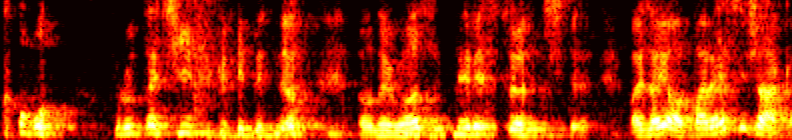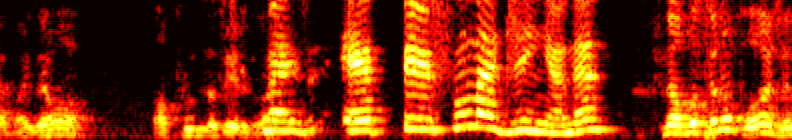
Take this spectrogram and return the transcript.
como fruta típica, entendeu? É um negócio interessante. Mas aí, ó, parece jaca, mas é uma, uma fruta deles lá. Mas é perfumadinha, né? Não, você não pode.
